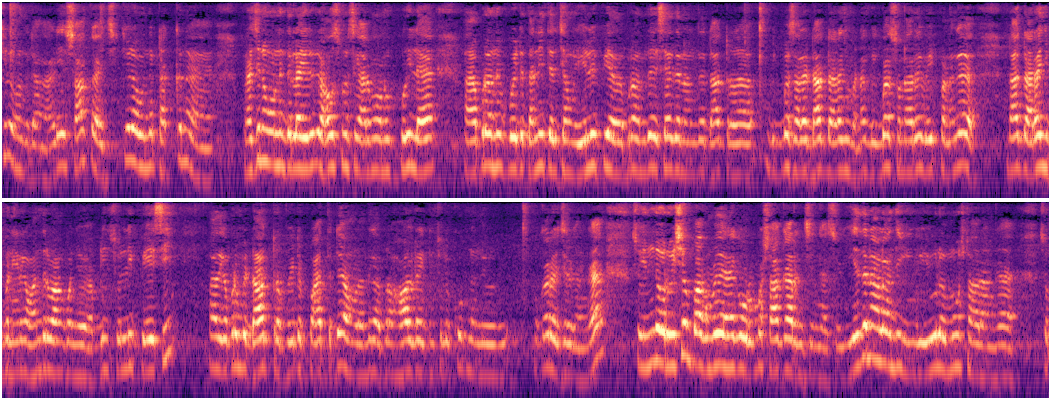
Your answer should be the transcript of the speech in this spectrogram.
கீழே வந்துட்டாங்க. அப்படியே ஷாக் ஆகிடுச்சு கீழே வந்து டக்குன்னு பிரச்சனை ஒன்றும் தெரியல. இருக்குது ஹவுஸ் மேட்ஸ்க்கு யாருமே ஒன்றும் புரியல. அப்புறம் வந்து போயிட்டு தண்ணி தெளிச்சு அவங்க எழுப்பி அதுக்கப்புறம் வந்து சேதன் வந்து doctor big boss doctor arrange பண்ணாங்க பிக் பாஸ் சொன்னார் வெயிட் பண்ணுங்க. டாக்டர் அரேஞ்ச் பண்ணியிருக்கேன் வந்துடுவாங்க கொஞ்சம் அப்படின்னு சொல்லி பேசி அதுக்கப்புறம் போய் டாக்டரை போயிட்டு பார்த்துட்டு அவங்கள வந்து அப்புறம் ஹால் ரைட்னு சொல்லி கூப்பிட்டு வந்து உட்கார வச்சுருக்காங்க. ஸோ இந்த ஒரு விஷயம் பார்க்கும்போது எனக்கு ரொம்ப ஷாக்காக இருந்துச்சுங்க. ஸோ எதனால் வந்து இங்கே இவ்வளோ மோஷன் ஆகிறாங்க? ஸோ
